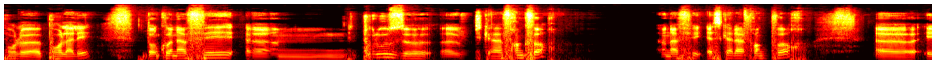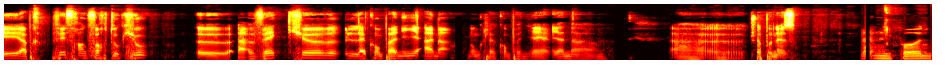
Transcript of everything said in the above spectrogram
pour le pour l'aller. Donc, on a fait euh, Toulouse euh, jusqu'à Francfort. On a fait escale à Francfort euh, et après on a fait Francfort-Tokyo euh, avec la compagnie ANA, donc la compagnie aérienne japonaise. La Nippon,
